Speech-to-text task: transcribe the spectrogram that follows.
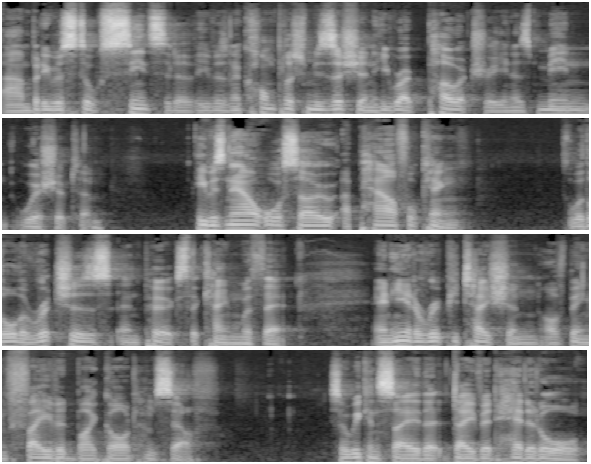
um, but he was still sensitive. He was an accomplished musician, he wrote poetry, and his men worshipped him. He was now also a powerful king with all the riches and perks that came with that. And he had a reputation of being favored by God himself. So we can say that David had it all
